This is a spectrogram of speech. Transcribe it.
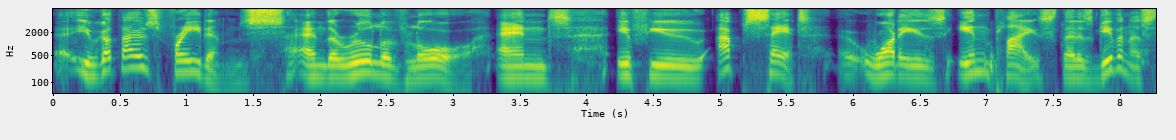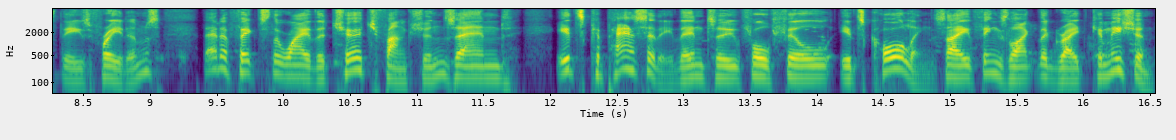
Uh, you've got those freedoms and the rule of law, and if you upset what is in place that has given us these freedoms, that affects the way the church functions and its capacity then to fulfill its calling, say things like the Great Commission.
